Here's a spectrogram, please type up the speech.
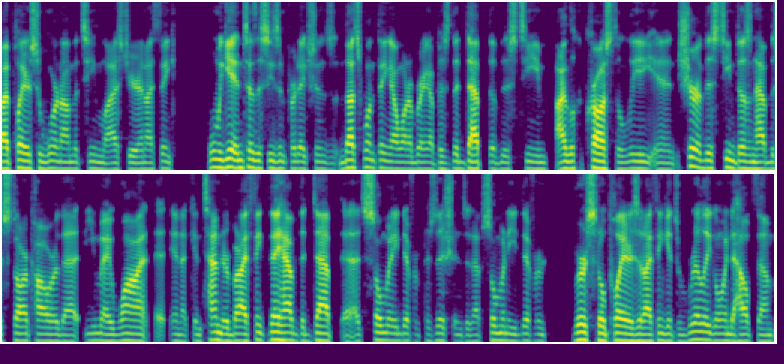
by players who weren't on the team last year, and I think when we get into the season predictions, that's one thing I want to bring up is the depth of this team. I look across the league and sure this team doesn't have the star power that you may want in a contender, but I think they have the depth at so many different positions and have so many different versatile players that I think it's really going to help them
